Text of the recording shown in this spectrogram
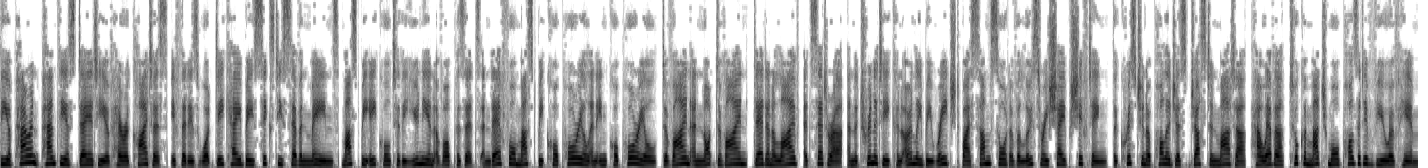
The apparent pantheist deity of Heraclitus if that is what DKB 67 means must be equal to the union of opposites and therefore must be corporeal and incorporeal, divine and not divine, dead and alive, etc., and the Trinity can only be reached by some sort of illusory shape shifting. The Christian apologist Justin Martyr, however, took a much more positive view of him.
